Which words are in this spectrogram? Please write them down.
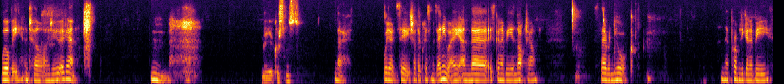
will be until I do again. Hmm. Maybe at Christmas. No, we don't see each other at Christmas anyway, and they're, it's going to be in lockdown. Oh. They're in York, and they're probably going to be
